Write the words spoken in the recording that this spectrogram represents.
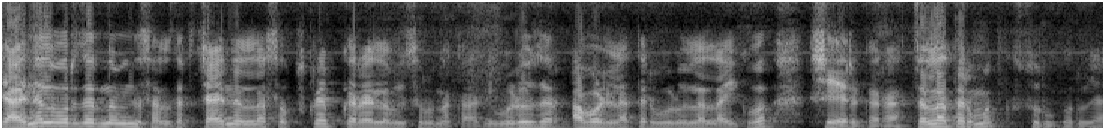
चॅनलवर जर नवीन असाल तर चॅनलला सबस्क्राईब करायला विसरू नका. आणि व्हिडिओ जर आवडला तर व्हिडिओला लाईक व शेअर करा. चला तर मग सुरू करूया.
